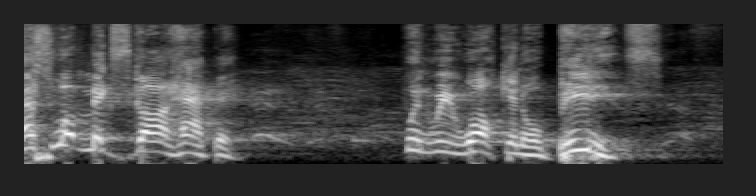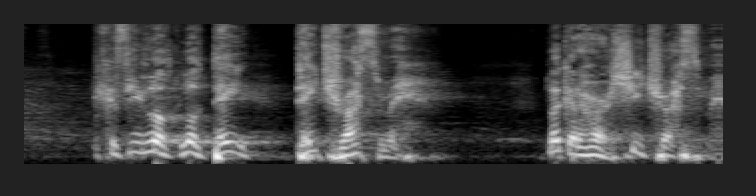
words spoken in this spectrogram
That's what makes God happy when we walk in obedience. Because he look, look, they they trust me. Look at her, she trusts me.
